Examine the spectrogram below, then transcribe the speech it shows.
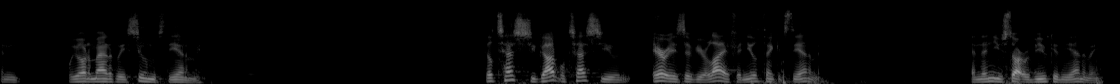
and we automatically assume it's the enemy. He'll test you. God will test you in areas of your life, and you'll think it's the enemy. And then you start rebuking the enemy,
